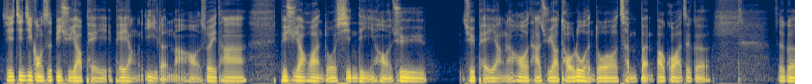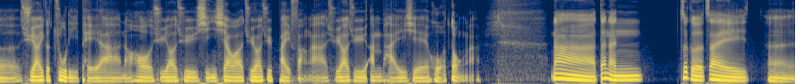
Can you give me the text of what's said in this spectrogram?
其实经纪公司必须要培培养艺人嘛，哈，所以他必须要花很多心力哈去。去培养，然后他需要投入很多成本，包括这个这个需要一个助理陪啊，然后需要去行销啊，需要去拜访啊，需要去安排一些活动啊。那当然，这个在呃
